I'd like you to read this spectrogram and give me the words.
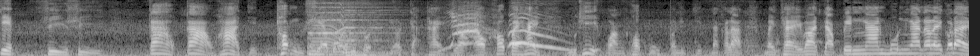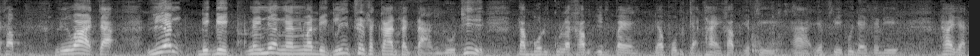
744 9957 ช่องเชียร์บอลมุสดเดี๋ยวจัดให้ เดี๋ยวเอาเข้าไปให้อยู่ที่วังพ่อปู่ปริจิตนาคราช ไม่ใช่ว่าจะเป็นงานบุญงานอะไรก็ได้ครับ หรือว่าจะ เลี้ยงเด็กๆ ในเนื่องงานวันเด็กหรือเทศกาลต่างๆ อยู่ที่ตำบลกุลคำอินแปลงเดี๋ยวผมจัดให้ครับ FC อ่า FC ผู้ใหญ่ใจะดี ถ้าอยาก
